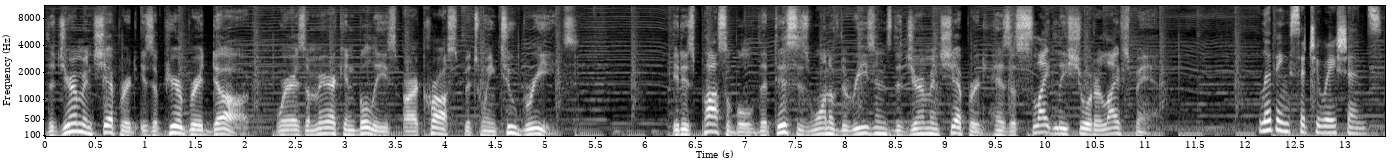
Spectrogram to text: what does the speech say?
The German Shepherd is a purebred dog, whereas American Bullies are a cross between two breeds. It is possible that this is one of the reasons the German Shepherd has a slightly shorter lifespan. Living situations.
